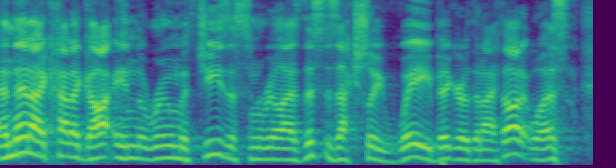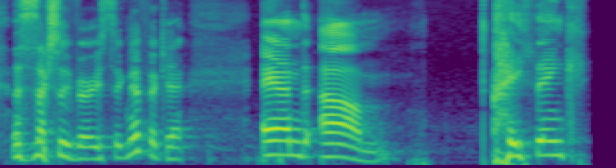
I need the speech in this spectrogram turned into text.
And then i kind of got in the room with jesus and realized this is actually way bigger than i thought it was. This is actually very significant. And um, i think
